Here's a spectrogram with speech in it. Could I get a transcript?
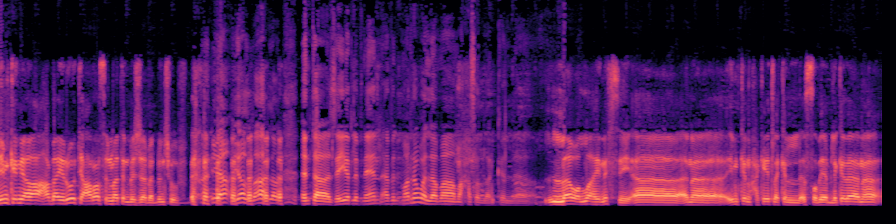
يمكن يا على بيروت يا على راس المتن بالجبل بنشوف. يلا أهلا. أنت زير لبنان قبل مرة ولا ما ما حصل لك ال... لا والله نفسي. آه أنا يمكن حكيت لك القصة دي قبل كده. أنا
